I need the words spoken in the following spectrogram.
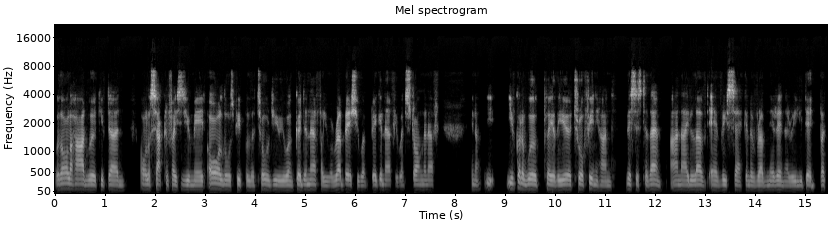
with all the hard work you've done, all the sacrifices you made, all those people that told you you weren't good enough or you were rubbish, you weren't big enough, you weren't strong enough, you know, you, you've got a World Player of the Year trophy in your hand. This is to them. And I loved every second of rubbing it in. I really did. But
